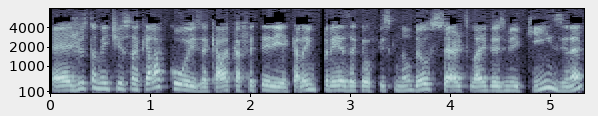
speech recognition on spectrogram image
é justamente isso, aquela coisa, aquela cafeteria, aquela empresa que eu fiz que não deu certo lá em 2015, né?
